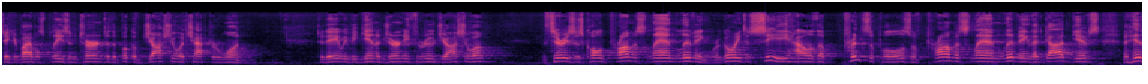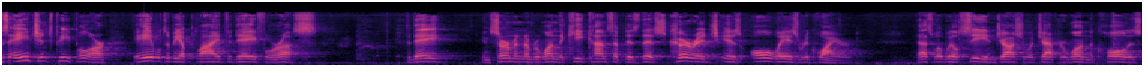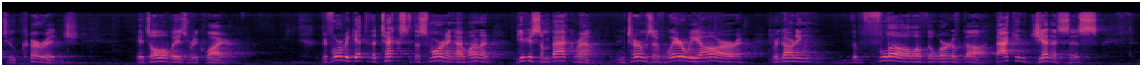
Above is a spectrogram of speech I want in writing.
Take your Bibles, please, and turn to the book of Joshua, chapter 1. Today we begin a journey through Joshua. The series is called Promised Land Living. We're going to see how the principles of promised land living that God gives his ancient people are able to be applied today for us. Today, in sermon number one, the key concept is this courage is always required. That's what we'll see in Joshua chapter 1. The call is to courage, it's always required. Before we get to the text this morning, I want to give you some background in terms of where we are regarding the flow of the Word of God. Back in Genesis,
